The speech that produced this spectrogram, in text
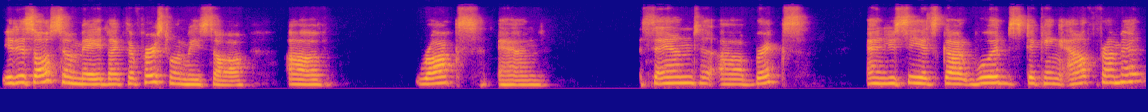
it is also made, like the first one we saw, of rocks and sand uh, bricks. And you see it's got wood sticking out from it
